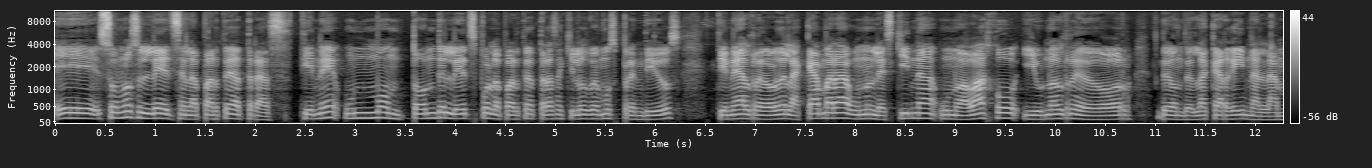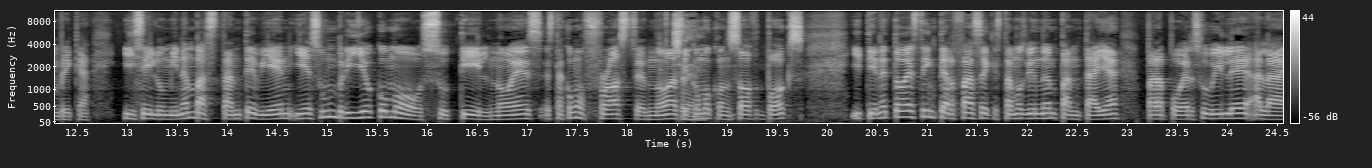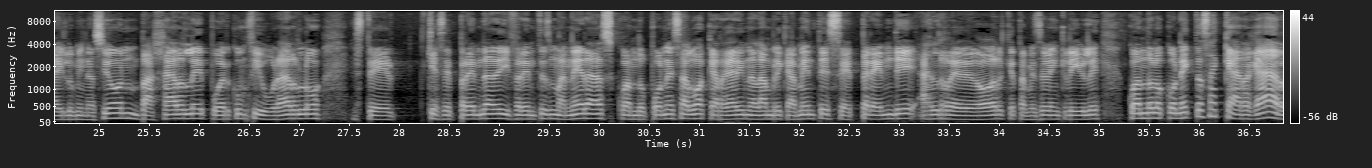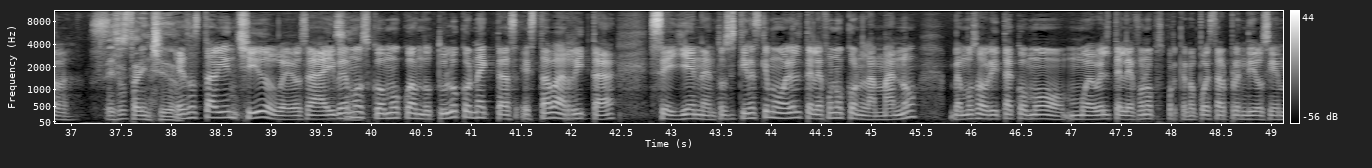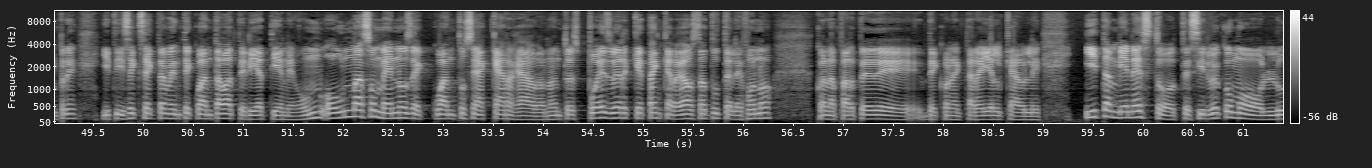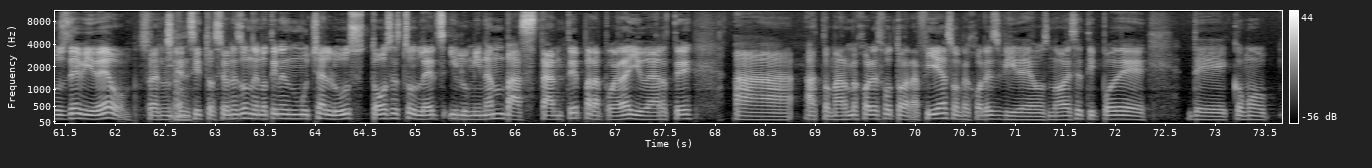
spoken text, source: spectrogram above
eh, son los LEDs en la parte de atrás. Tiene un montón de LEDs por la parte de atrás. Aquí los vemos prendidos. Tiene alrededor de la cámara, uno en la esquina, uno abajo y uno alrededor de donde es la carga inalámbrica. Y se iluminan bastante bien y es un brillo como sutil, no es, está como frosted, ¿no? Así como con softbox. Y tiene toda esta interfase que estamos viendo en pantalla para poder subirle a la iluminación, bajarle, poder configurarlo, este que se prenda de diferentes maneras. Cuando pones algo a cargar inalámbricamente, se prende alrededor, que también se ve increíble. Cuando lo conectas a cargar Eso está bien chido. Eso está bien chido, güey. O sea, ahí vemos cómo cuando tú lo conectas, esta barrita se llena. Entonces tienes que mover el teléfono con la mano. Vemos ahorita cómo mueve el teléfono, pues porque no puede estar prendido siempre. Y te dice exactamente cuánta batería tiene. O un, o un más o menos de cuánto se ha cargado, ¿no? Entonces puedes ver qué tan cargado está tu teléfono con la parte de, conectar ahí el cable. Y también esto te sirve como luz de video. O sea, en, situaciones donde no tienes mucha luz, todos estos LEDs iluminan bastante para poder ayudarte a, a tomar mejores fotografías o mejores videos, ¿no? Ese tipo de, de como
